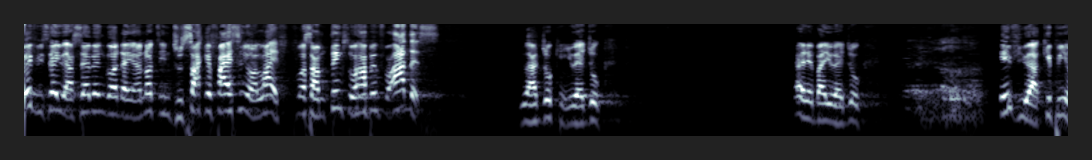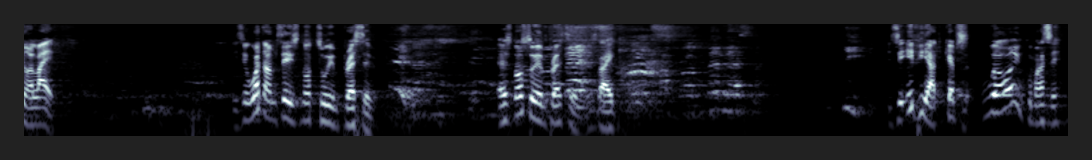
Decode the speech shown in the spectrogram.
If you say you are serving God and you are not into sacrificing your life for some things to happen for others, you are joking. You are a joke. Tell anybody you are a joke. If you are keeping your life. You see, what I'm saying is not so impressive. It's not so impressive. It's like, you see, if he had kept, we are all in Kumasi.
